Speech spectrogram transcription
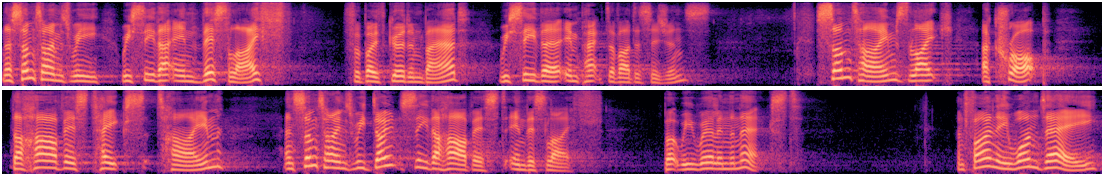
Now, sometimes we, we see that in this life for both good and bad we see the impact of our decisions. Sometimes, like a crop, the harvest takes time. And sometimes we don't see the harvest in this life, but we will in the next. And finally, one day,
